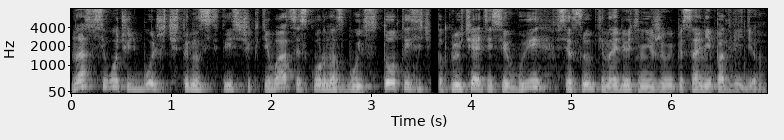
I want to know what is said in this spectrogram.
Нас всего чуть больше 14 тысяч активаций, скоро нас будет 100 тысяч. Подключайтесь и вы, все ссылки найдете ниже в описании под видео.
